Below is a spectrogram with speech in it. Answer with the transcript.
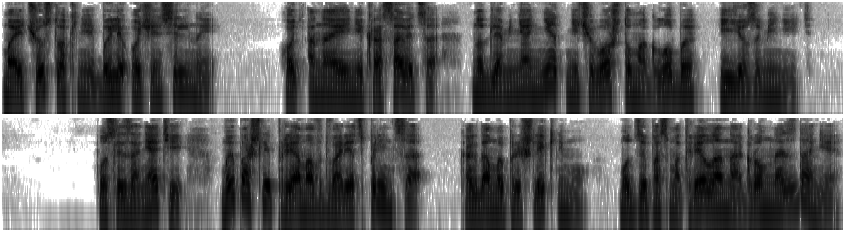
мои чувства к ней были очень сильны. Хоть она и не красавица, но для меня нет ничего, что могло бы ее заменить. После занятий мы пошли прямо в дворец принца. Когда мы пришли к нему, Мудзи посмотрела на огромное здание.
